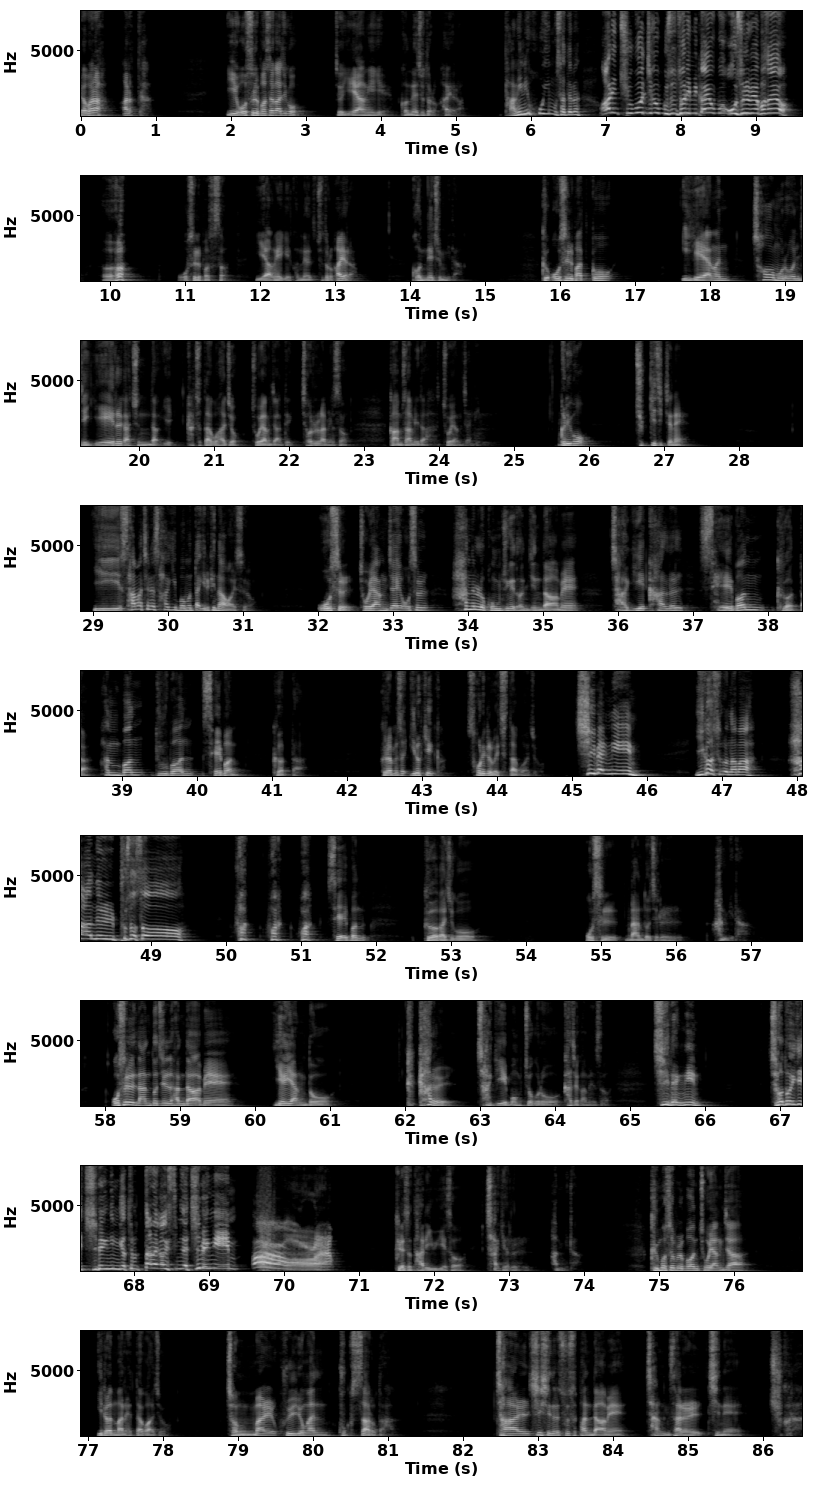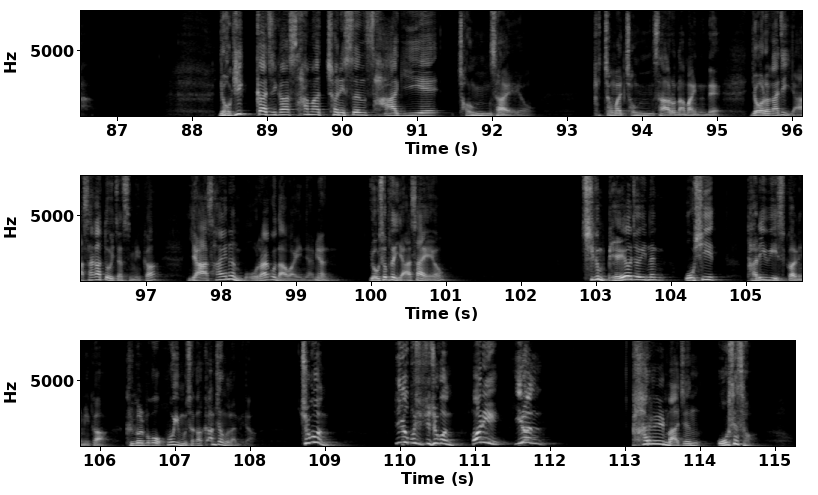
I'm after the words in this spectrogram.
여봐라, 알았다. 이 옷을 벗어가지고 저 예양에게 건네주도록 하여라. 당연히 호위무사들은 아니 죽어 지금 무슨 소리입니까요? 뭐 옷을 왜 벗어요? 어허, 옷을 벗어서 예양에게 건네주도록 하여라. 건네줍니다. 그 옷을 받고 이 예양은 처음으로 이제 예를 갖춘다, 예, 갖췄다고 하죠. 조양자한테 절을 하면서 감사합니다, 조양자님. 그리고 죽기 직전에 이 사마천의 사기범은 딱 이렇게 나와 있어요. 옷을, 조양자의 옷을 하늘로 공중에 던진 다음에 자기의 칼을 세 번 그었다. 한 번, 두 번, 세 번 그었다. 그러면서 이렇게 소리를 외쳤다고 하죠. 지백님! 이것으로나마 하늘 부숴서 확, 확, 확 세 번 그어가지고 옷을 난도질을 합니다. 옷을 난도질 한 다음에 예양도 그 칼을 자기의 몸 쪽으로 가져가면서 지백님, 저도 이제 지백님 곁으로 따라가겠습니다. 지백님! 아! 그래서 다리 위에서 자결을 합니다. 그 모습을 본 조양자 이런 말 했다고 하죠. 정말 훌륭한 국사로다. 잘 시신을 수습한 다음에 장사를 지내 죽어라. 여기까지가 사마천이 쓴 사기의 정사예요. 정말 정사로 남아 있는데 여러 가지 야사가 또 있지 않습니까? 야사에는 뭐라고 나와 있냐면 여기서부터 야사예요. 지금 베어져 있는 옷이 다리 위에 있을 거 아닙니까? 그걸 보고 호위무사가 깜짝 놀랍니다. 죽은 이거 보십시오, 저건 아니 이런 칼을 맞은 옷에서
